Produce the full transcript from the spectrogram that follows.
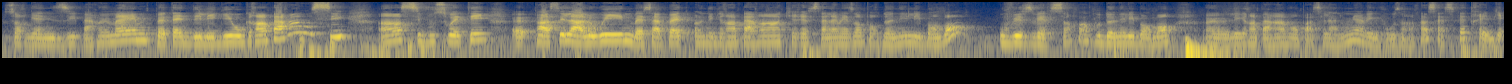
s'organiser par eux-mêmes. Peut-être déléguer aux grands-parents aussi. Hein. Si vous souhaitez euh, passer l'Halloween, ben, ça peut être un des grands-parents qui reste à la maison pour donner les bonbons ou vice-versa. Vous donnez les bonbons, euh, les grands-parents vont passer la avec vos enfants, ça se fait très bien.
